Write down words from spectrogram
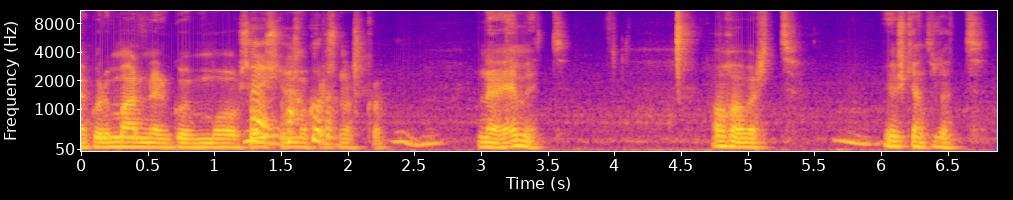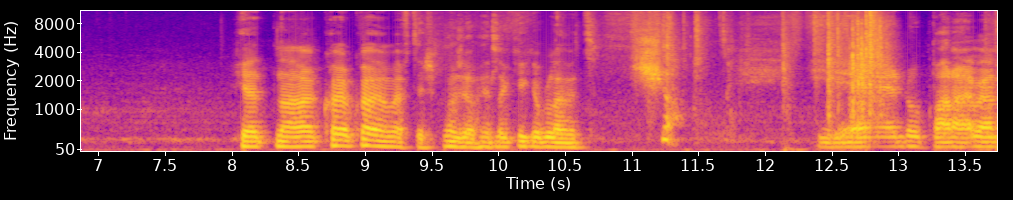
einhverju marneringum og sósum og eitthvað svona sko. Mhm. nei, emitt áhugavert, Mm. mjög skemmtilegt hérna, hvað, hvað er um eftir? Má sjá, ég ætla að kíka blæðið mitt Sjá, Ég er nú bara vel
